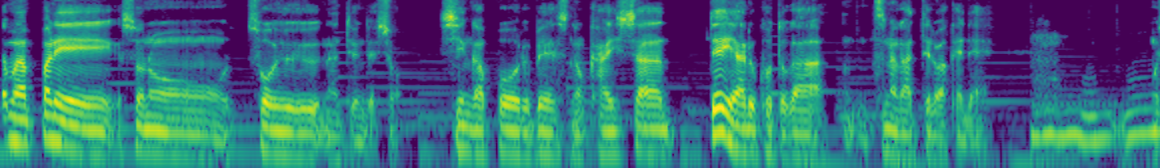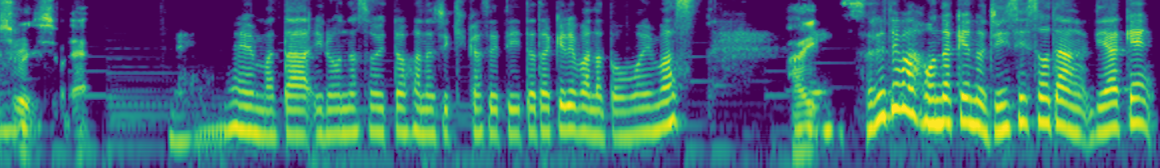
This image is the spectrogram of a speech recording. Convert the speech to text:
でもやっぱりそのそういうなんて言うんでしょう。シンガポールベースの会社でやることがつながってるわけで、面白いですよね。ねまたいろんなそういったお話聞かせていただければなと思います。はい。それでは、本田健の人生相談、 Dear 健。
